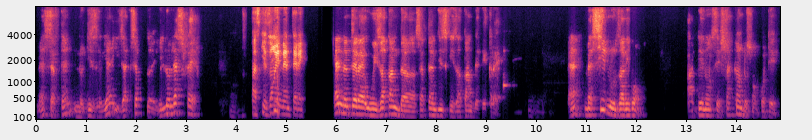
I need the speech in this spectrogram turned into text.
mais certains ne disent rien, ils acceptent, ils le laissent faire. Parce qu'ils ont un intérêt. Un intérêt où ils attendent, certains disent qu'ils attendent des décrets. Hein? Mais si nous arrivons à dénoncer chacun de son côté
